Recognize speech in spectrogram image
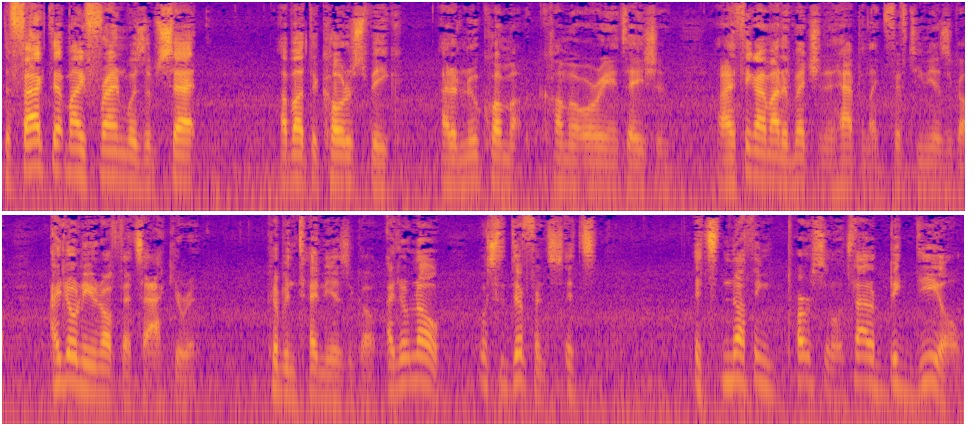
The fact that my friend was upset about the Coda Speak at a newcomer orientation, and I think I might have mentioned it happened like 15 years ago. I don't even know if that's accurate. Could have been 10 years ago. I don't know. What's the difference? It's it's nothing personal. It's not a big deal.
